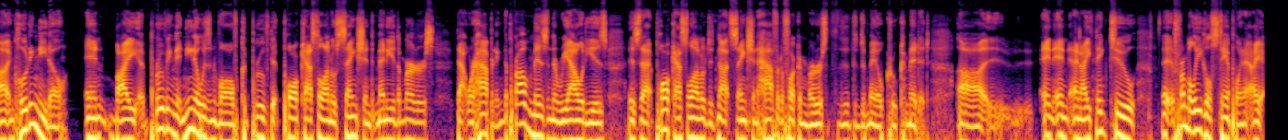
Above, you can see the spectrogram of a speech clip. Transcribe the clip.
uh, including Nino, and by proving that Nino was involved, could prove that Paul Castellano sanctioned many of the murders that were happening. The problem is, and the reality is, is that Paul Castellano did not sanction half of the fucking murders that the DeMeo crew committed. Uh, and, and, and I think too, uh, from a legal standpoint, I,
